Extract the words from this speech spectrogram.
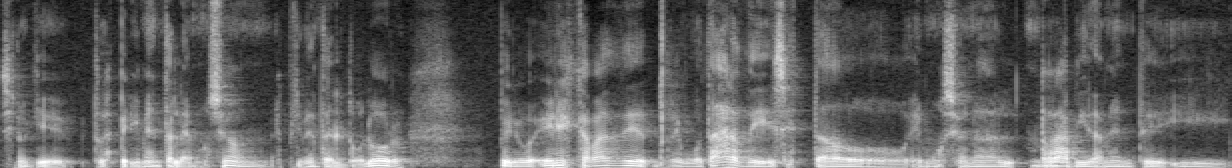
sino que tú experimentas la emoción, experimentas el dolor, pero eres capaz de rebotar de ese estado emocional rápidamente y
